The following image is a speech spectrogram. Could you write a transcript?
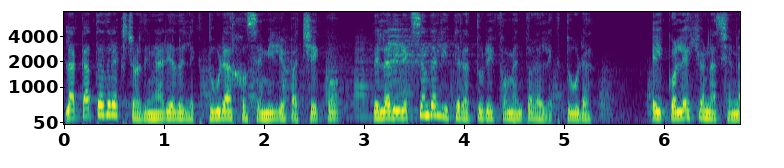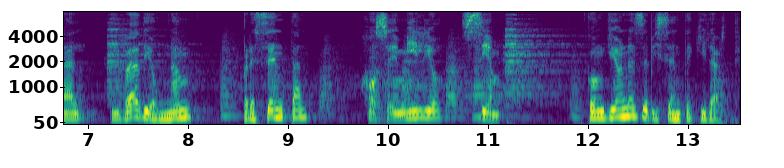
La Cátedra Extraordinaria de Lectura José Emilio Pacheco, de la Dirección de Literatura y Fomento a la Lectura, el Colegio Nacional y Radio UNAM presentan José Emilio Siempre, con guiones de Vicente Quirarte.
